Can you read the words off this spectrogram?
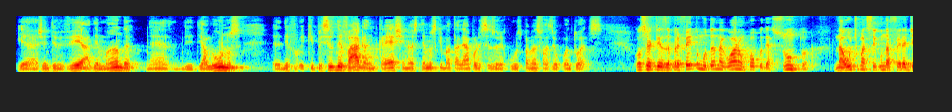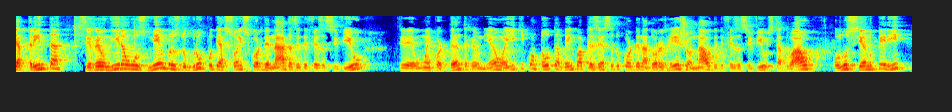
E a gente vê a demanda né, de, de alunos eh, de, que precisam de vaga em creche, e nós temos que batalhar por esses recursos para nós fazer o quanto antes. Com certeza, prefeito, mudando agora um pouco de assunto, na última segunda-feira, dia 30, se reuniram os membros do Grupo de Ações Coordenadas de Defesa Civil, uma importante reunião aí que contou também com a presença do coordenador regional de Defesa Civil estadual, o Luciano Peri.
